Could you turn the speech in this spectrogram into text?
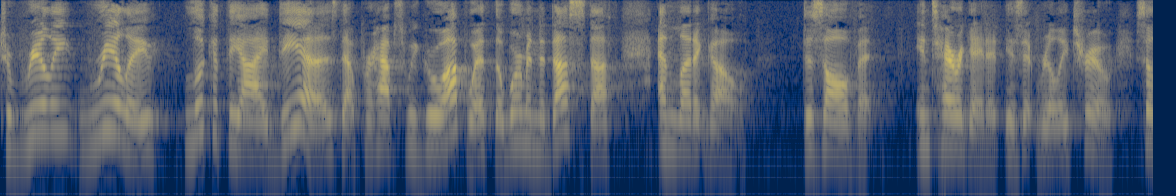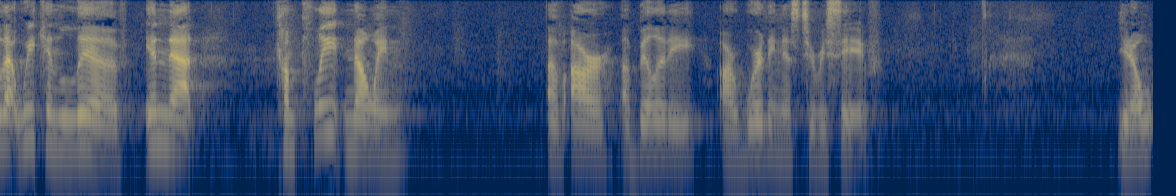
to really, really look at the ideas that perhaps we grew up with, the worm in the dust stuff, and let it go. Dissolve it. Interrogate it. Is it really true? So that we can live in that complete knowing of our ability, our worthiness to receive. You know,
